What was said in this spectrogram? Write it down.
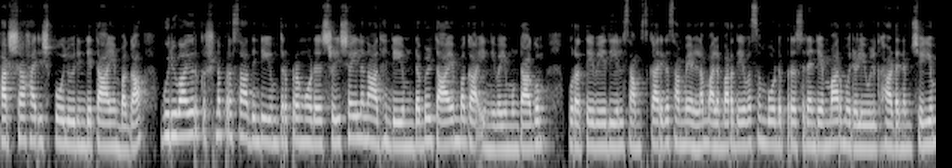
ഹർഷ ഹരീഷ് പോലൂരിന്റെ തായമ്പക ഗുരുവായൂർ കൃഷ്ണപ്രസാദിന്റെയും തൃപ്രങ്ങോട് ശ്രീശൈലനാഥന്റെയും ഡബിൾ തായമ്പക എന്നിവയും ഉണ്ടാകും. പുറത്തെ വേദിയിൽ സാംസ്കാരിക സമ്മേളനം Malabar Devaswom board president M R Murali ഉദ്ഘാടനം ചെയ്യും.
